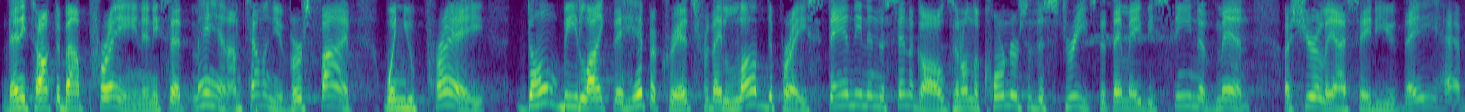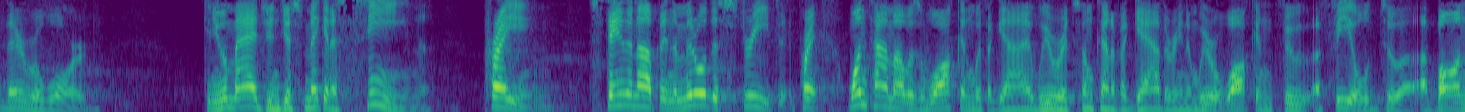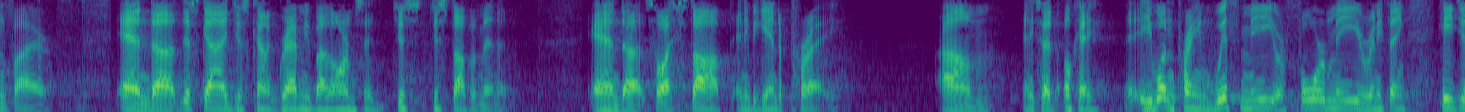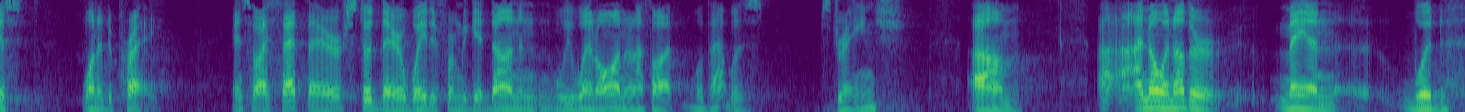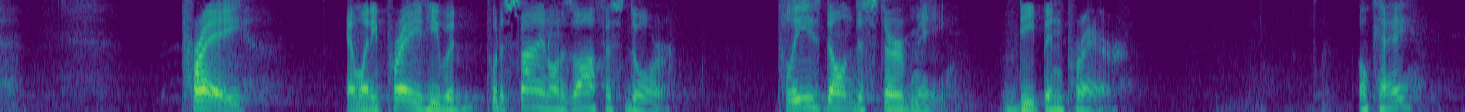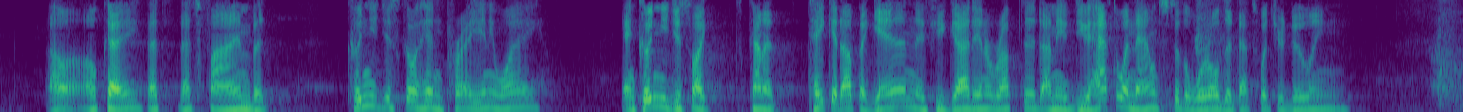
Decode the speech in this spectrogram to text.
Then he talked about praying and he said, man, I'm telling you, verse 5, when you pray, don't be like the hypocrites, for they love to pray, standing in the synagogues and on the corners of the streets, that they may be seen of men. Assuredly, I say to you, they have their reward. Can you imagine just making a scene, praying, standing up in the middle of the street? One time I was walking with a guy. We were at some kind of a gathering and we were walking through a field to a, a bonfire. And uh, this guy just kind of grabbed me by the arm and said, just, just stop a minute. And uh, so I stopped and he began to pray. Um, and he said, okay. He wasn't praying with me or for me or anything. He just wanted to pray. And so I sat there, stood there, waited for him to get done, and we went on, and I thought, well, that was strange. Um, I, I know another man would pray, and when he prayed, he would put a sign on his office door Please don't disturb me deep in prayer. Okay. Uh, okay, that's, that's fine, but couldn't you just go ahead and pray anyway? And couldn't you just like kind of take it up again if you got interrupted? I mean, do you have to announce to the world that that's what you're doing?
